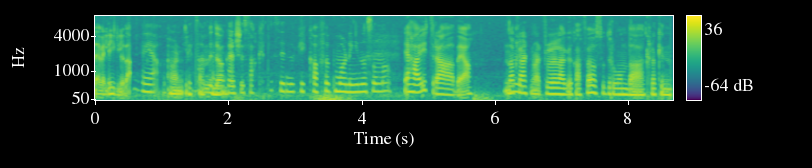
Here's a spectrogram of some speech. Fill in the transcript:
det er veldig hyggelig, da. Ja. Har litt Nei, sånn men du har kanskje sagt det siden du fikk kaffe på morgenen og sånn, da. Jeg har ytra det, ja. Nå Mm. klarte han i hvert fall å lage kaffe, og så dro han da klokken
